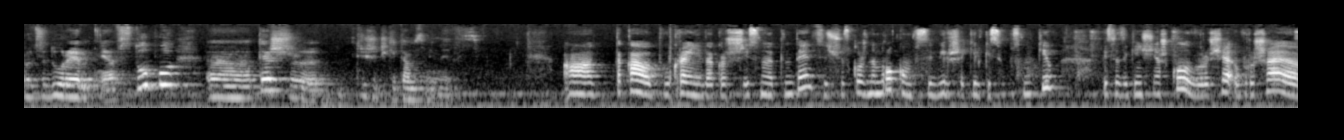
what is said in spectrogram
процедури вступу, теж трішечки там змінилися. А така от в Україні також існує тенденція, що з кожним роком все більша кількість випускників після закінчення школи вирушає, вирушає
